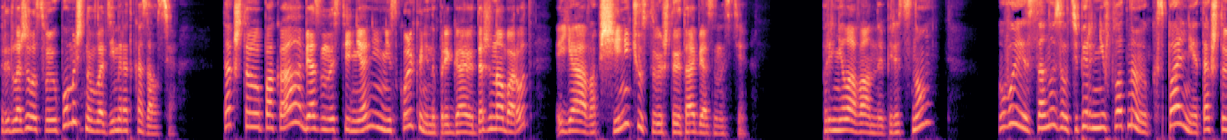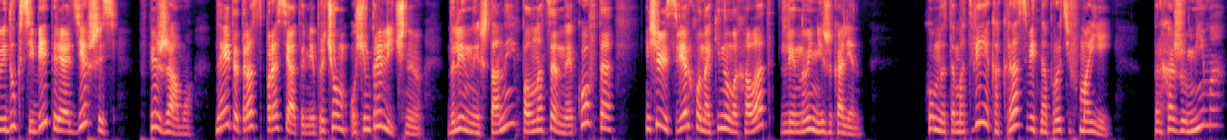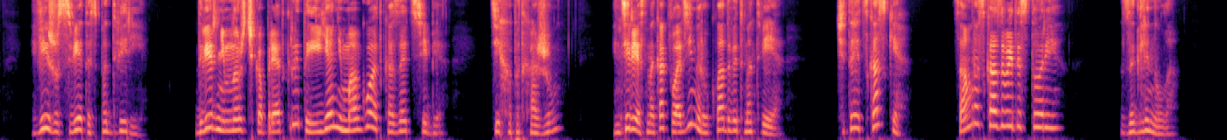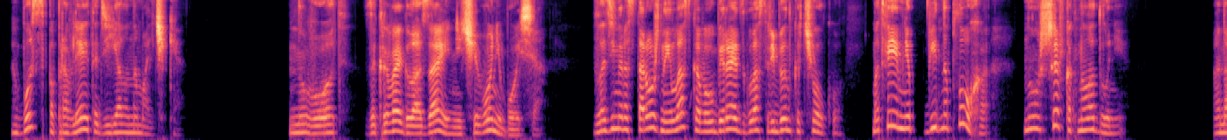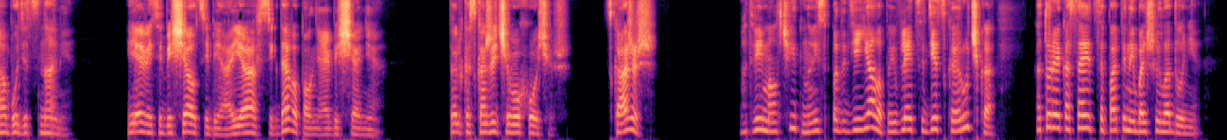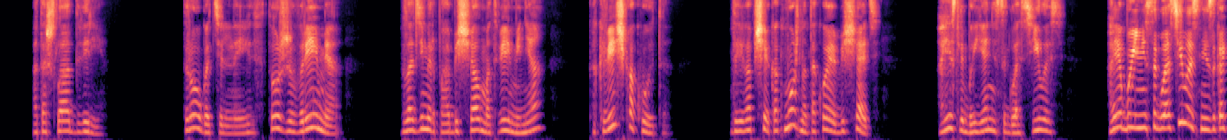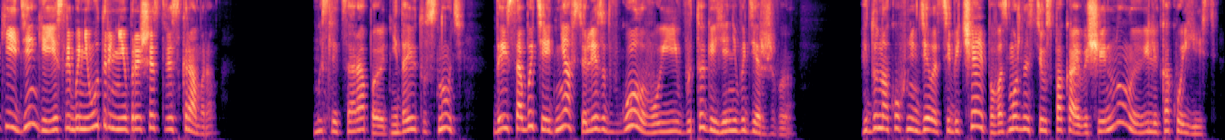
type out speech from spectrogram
Предложила свою помощь, но Владимир отказался. Так что пока обязанности няни нисколько не напрягают, даже наоборот, я вообще не чувствую, что это обязанности. Приняла ванную перед сном. Увы, санузел теперь не вплотную к спальне, так что иду к себе, переодевшись в пижаму, на этот раз с поросятами, причем очень приличную. Длинные штаны, полноценная кофта, еще и сверху накинула халат длиной ниже колен. Комната Матвея как раз ведь напротив моей. Прохожу мимо, вижу свет из-под двери. Дверь немножечко приоткрыта, и я не могу отказать себе. Тихо подхожу. Интересно, как Владимир укладывает Матвея? Читает сказки? Сам рассказывает истории? Заглянула. Босс поправляет одеяло на мальчике. «Ну вот, закрывай глаза и ничего не бойся». Владимир осторожно и ласково убирает с глаз ребенка челку. Матвея мне видно плохо, но шеф как на ладони. «Она будет с нами. Я ведь обещал тебе, а я всегда выполняю обещания. Только скажи, чего хочешь. Скажешь?» Матвей молчит, но из-под одеяла появляется детская ручка — которая касается папиной большой ладони. Отошла от двери. Трогательно и в то же время Владимир пообещал Матвею меня, как вещь какую-то. Да и вообще, как можно такое обещать? А если бы я не согласилась? А я бы и не согласилась ни за какие деньги, если бы не утреннее происшествие с Крамером. Мысли царапают, не дают уснуть, да и события дня все лезут в голову, и в итоге я не выдерживаю. Иду на кухню делать себе чай, по возможности успокаивающий, ну, или какой есть.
